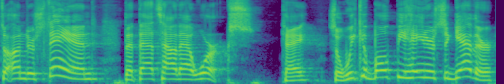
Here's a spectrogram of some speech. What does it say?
to understand that that's how that works. Okay? So we could both be haters together.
